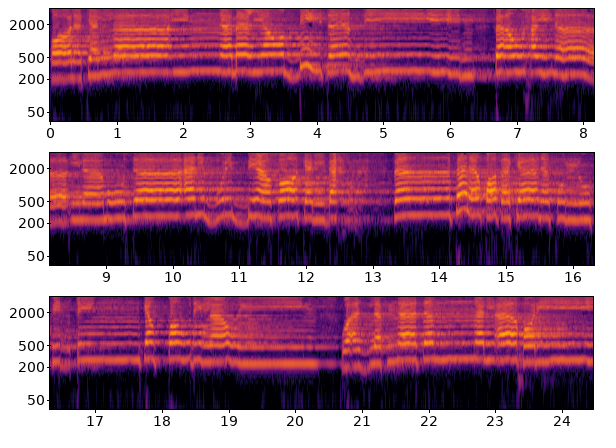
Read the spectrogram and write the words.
قال كلا إن معي ربي سيهدين. فأوحينا إلى موسى أن اضرب بعصاك البحر فانفلق فكان كل فرق كالطود العظيم. وأزلفنا ثم الآخرين.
